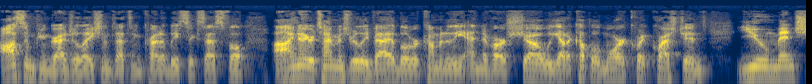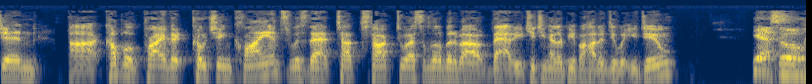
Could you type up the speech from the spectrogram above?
Awesome. Congratulations. That's incredibly successful. Uh, I know your time is really valuable. We're coming to the end of our show. We got a couple more quick questions. You mentioned a uh, couple of private coaching clients. Was that t- talk to us a little bit about that? Are you teaching other people how to do what you do? Yeah, so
